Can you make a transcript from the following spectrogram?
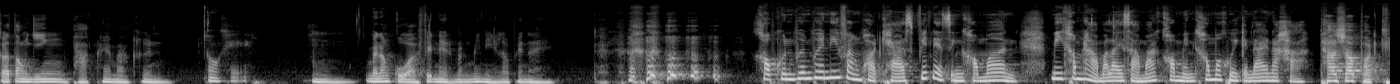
ก็ต้องยิ่งพักให้มากขึ้น โอเค อืม ไม่ต้องกลัวฟิตเนสมันไม่หนีเราไปไหน ขอบคุณเพื่อนๆที่ฟังพอดแคสต์ Fitness in Common มีคำถามอะไรสามารถคอมเมนต์เข้ามาคุยกันได้นะคะ ถ้าชอบพอดแค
